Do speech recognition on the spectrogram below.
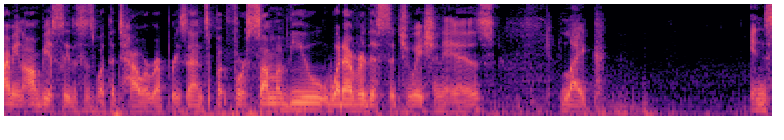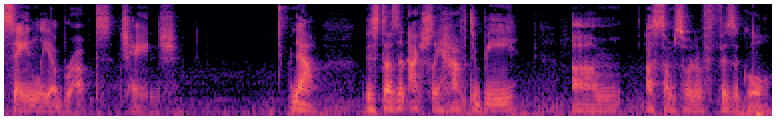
I mean, obviously, this is what the tower represents, but for some of you, whatever this situation is, like, insanely abrupt change. Now, this doesn't actually have to be um, a, some sort of physical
